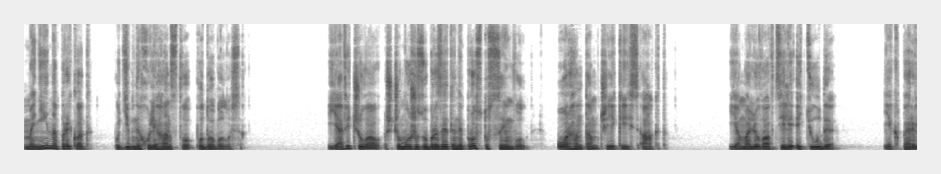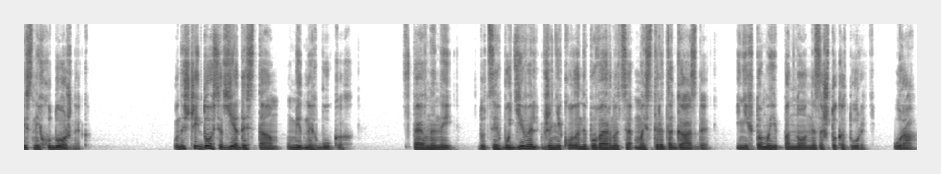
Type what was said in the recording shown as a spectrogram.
Мені, наприклад, подібне хуліганство подобалося. Я відчував, що можу зобразити не просто символ, орган там чи якийсь акт. Я малював цілі етюди, як первісний художник. Вони ще й досі є десь там, у мідних буках. Впевнений, до цих будівель вже ніколи не повернуться майстри та газди, і ніхто мої панно не заштукатурить. Ура!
